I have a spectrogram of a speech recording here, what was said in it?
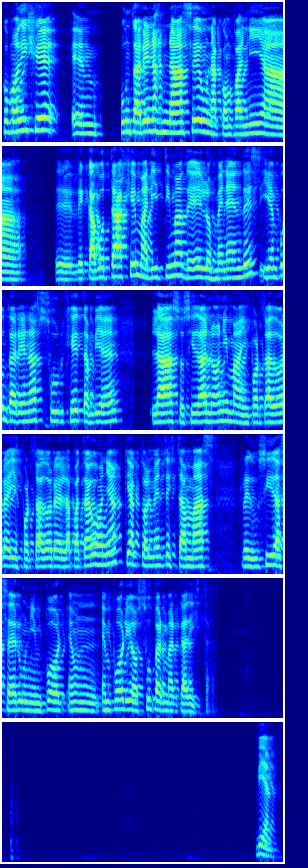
como dije, en Punta Arenas nace una compañía eh, de cabotaje marítima de los Menéndez y en Punta Arenas surge también la Sociedad Anónima Importadora y Exportadora de la Patagonia, que actualmente está más reducida a ser un, un emporio supermercadista. Bien.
